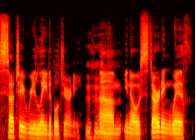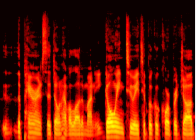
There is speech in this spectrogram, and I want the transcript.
such a relatable journey. Mhm. Um, you know, starting with the parents that don't have a lot of money, going to a typical corporate job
